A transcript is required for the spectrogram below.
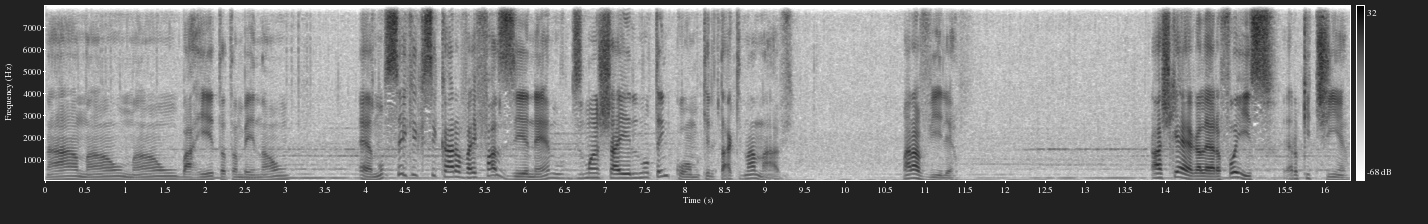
Não, não, não. Barreta também não. É, não sei o que, que esse cara vai fazer, né? Desmanchar ele não tem como, que ele tá aqui na nave. Maravilha. Acho que é, galera. Foi isso. Era o que tinha.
